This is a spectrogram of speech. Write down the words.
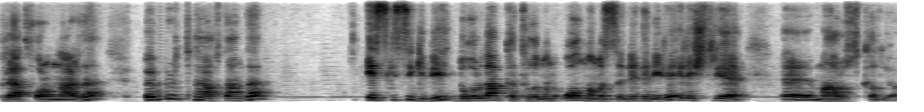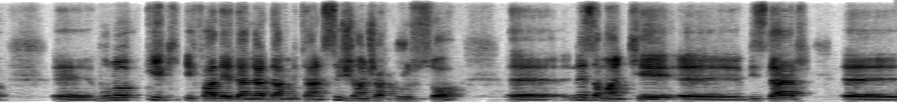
platformlarda. Öbür taraftan da eskisi gibi doğrudan katılımın olmaması nedeniyle eleştiriye e, maruz kalıyor. E, bunu ilk ifade edenlerden bir tanesi Jean-Jacques Rousseau. e, ne zaman ki e, bizler e,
